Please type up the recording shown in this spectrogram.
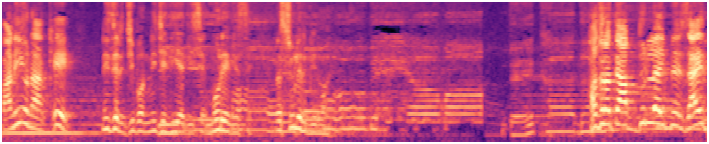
পানিও না খেয়ে নিজের জীবন নিজে দিয়ে দিছে, মরে গেছে। রসুলের বিরহে হজরতে আব্দুল্লাহ ইবনে জাইদ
